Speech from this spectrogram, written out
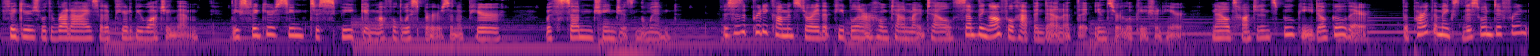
Figures with red eyes that appear to be watching them. These figures seem to speak in muffled whispers and appear with sudden changes in the wind. This is a pretty common story that people in our hometown might tell. Something awful happened down at the insert location here. Now it's haunted and spooky, don't go there. The part that makes this one different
